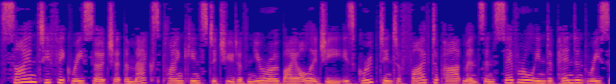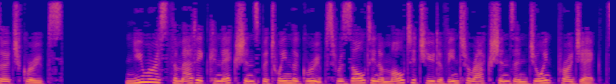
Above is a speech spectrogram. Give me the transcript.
Scientific research at the Max Planck Institute of Neurobiology is grouped into five departments and several independent research groups. Numerous thematic connections between the groups result in a multitude of interactions and joint projects.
